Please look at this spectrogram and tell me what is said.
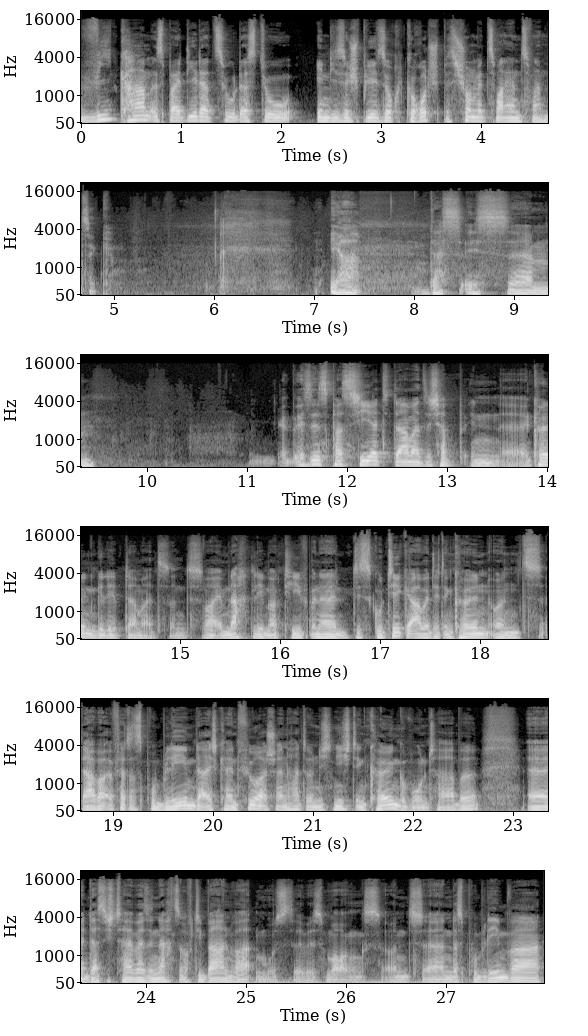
Wie kam es bei dir dazu, dass du in diese Spielsucht gerutscht bist, schon mit 22? Ja, das ist, ähm, es ist passiert damals, ich habe in äh, Köln gelebt damals und war im Nachtleben aktiv, in einer Diskothek gearbeitet in Köln und da war öfter das Problem, da ich keinen Führerschein hatte und ich nicht in Köln gewohnt habe, äh, dass ich teilweise nachts auf die Bahn warten musste bis morgens. Und äh, das Problem war,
